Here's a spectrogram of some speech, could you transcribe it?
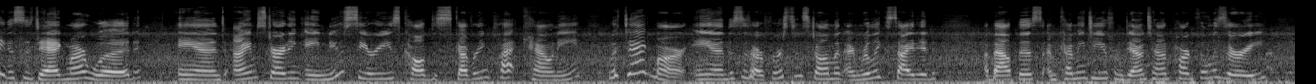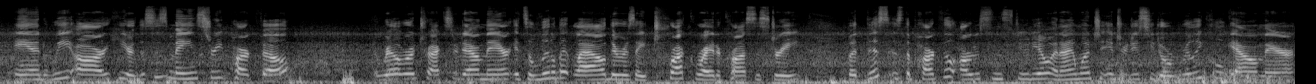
Hi, this is Dagmar Wood, and I'm starting a new series called Discovering Platte County with Dagmar. And this is our first installment. I'm really excited about this. I'm coming to you from downtown Parkville, Missouri, and we are here. This is Main Street, Parkville. The railroad tracks are down there. It's a little bit loud. There is a truck right across the street. But this is the Parkville Artisan Studio, and I want to introduce you to a really cool gal in there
